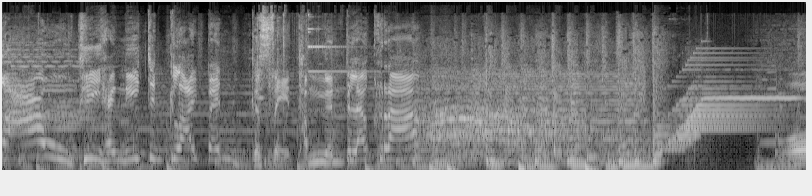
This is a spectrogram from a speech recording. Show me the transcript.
ว้าวที่แห่งนี้จึงกลายเป็นเกษตรทำเงินไปแล้วครับ โอ้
